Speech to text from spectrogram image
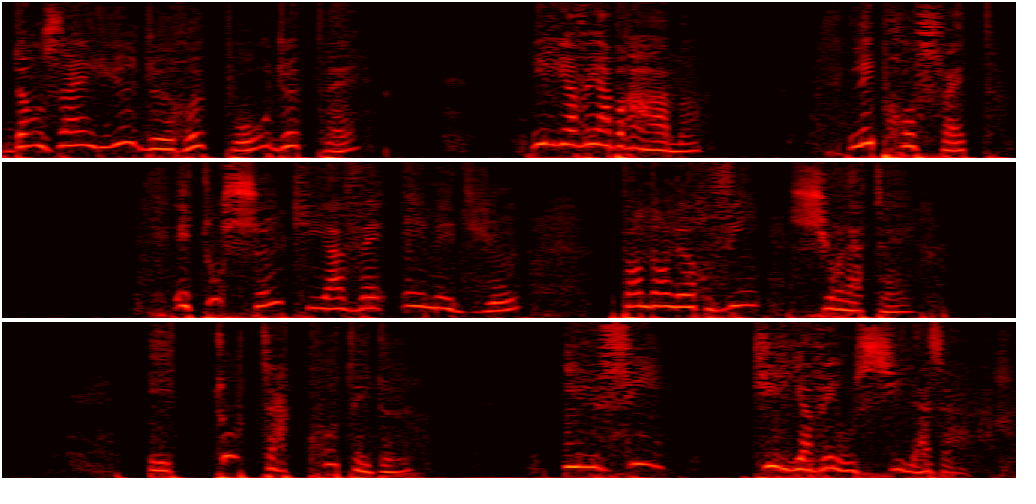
dans un lieu de repos, de paix, il y avait Abraham, les prophètes, et tous ceux qui avaient aimé Dieu pendant leur vie sur la terre. Côté d'eux, il vit qu'il y avait aussi Lazare.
